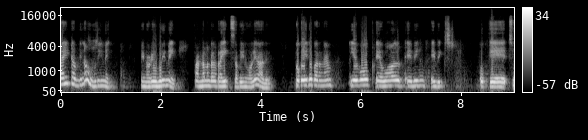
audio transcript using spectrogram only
ரைட் அப்படின்னா உரிமை. என்னுடைய உரிமை. ஃபண்டமெண்டல் ரைட்ஸ் அப்படின்னு சொல்லி அது. ஓகே இது பாருங்க. எவோக் எவால்வ் எவிங் எவிக்ஸ் ஓகே ஸோ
